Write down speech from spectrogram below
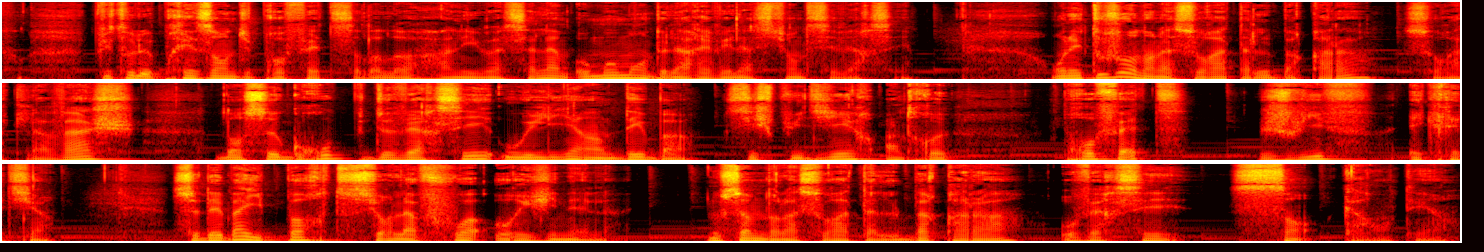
Plutôt le présent du prophète sallallahu alayhi wa sallam au moment de la révélation de ces versets. On est toujours dans la sourate al-Baqarah, sourate la vache, dans ce groupe de versets où il y a un débat, si je puis dire, entre prophètes, juifs et chrétiens. Ce débat y porte sur la foi originelle. Nous sommes dans la sourate al-Baqarah au verset 141.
